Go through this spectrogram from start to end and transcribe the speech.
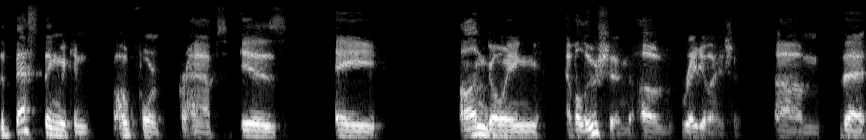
The best thing we can hope for, perhaps, is a ongoing evolution of regulation um, that,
